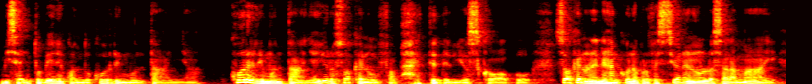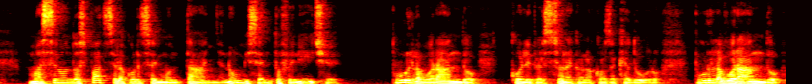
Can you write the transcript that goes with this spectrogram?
mi sento bene quando corro in montagna, correre in montagna io lo so che non fa parte del mio scopo, so che non è neanche una professione, non lo sarà mai, ma se non do spazio alla corsa in montagna non mi sento felice, pur lavorando con le persone, che è una cosa che adoro, pur lavorando,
